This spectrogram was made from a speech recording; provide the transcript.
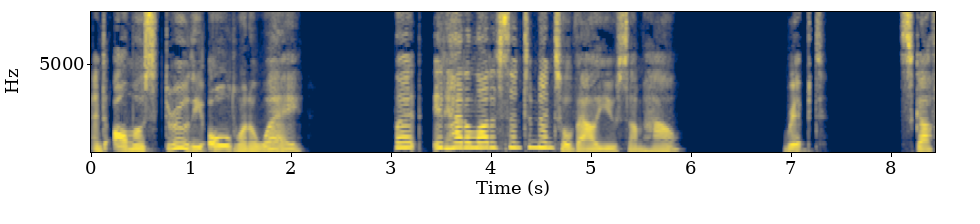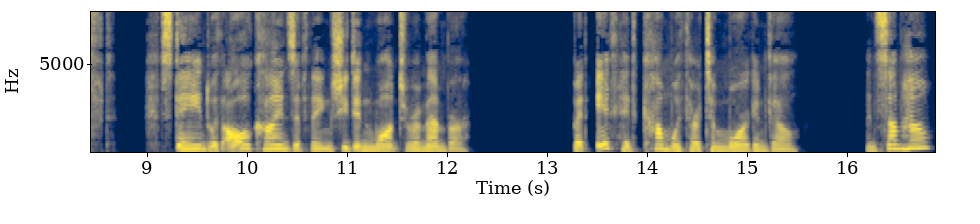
and almost threw the old one away. But it had a lot of sentimental value somehow. Ripped, scuffed, stained with all kinds of things she didn't want to remember. But it had come with her to Morganville, and somehow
